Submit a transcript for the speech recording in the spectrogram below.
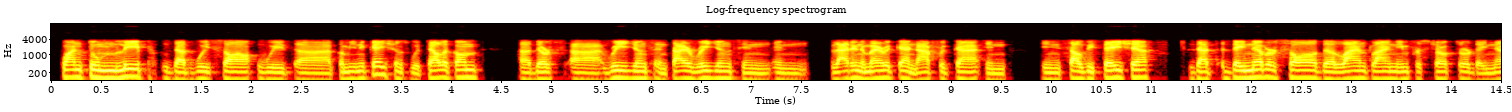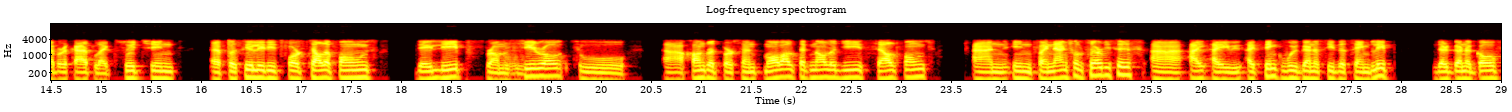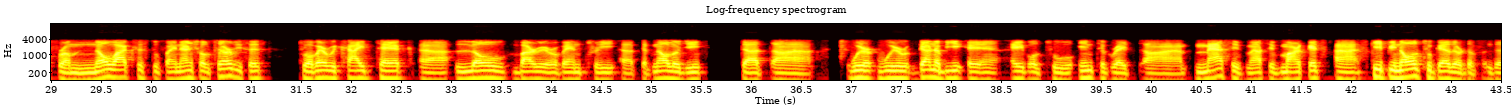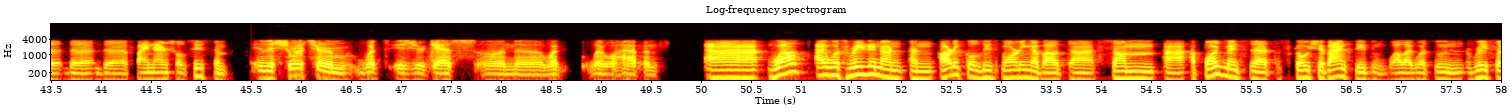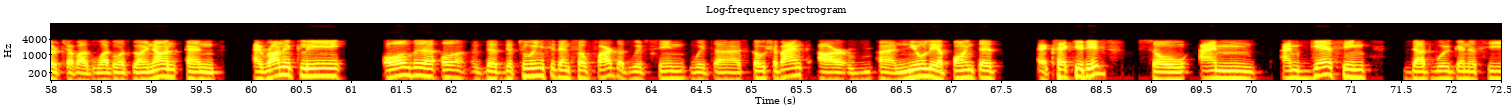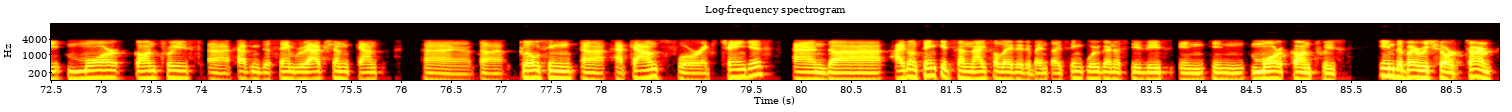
quantum leap that we saw with uh, communications, with telecom. Uh, there's uh, regions, entire regions in, in Latin America and Africa, in, in Southeast Asia, that they never saw the landline infrastructure. They never had like switching uh, facilities for telephones. They leap from mm-hmm. zero to 100% mobile technology, cell phones, and in financial services, uh, I, I, I think we're going to see the same leap. They're going to go from no access to financial services to a very high tech, uh, low barrier of entry uh, technology that uh, we're we're gonna be uh, able to integrate uh, massive massive markets, uh, skipping altogether the, the the the financial system. In the short term, what is your guess on uh, what what will happen? Uh, well, I was reading an, an article this morning about uh, some appointments that Scotiabank did while I was doing research about what was going on, and ironically, all the all the, the two incidents so far that we've seen with uh, Scotiabank are uh, newly appointed executives. So I'm I'm guessing that we're going to see more countries uh, having the same reaction, can, uh, uh, closing uh, accounts for exchanges. And I don't think it's an isolated event. I think we're going to see this in in more countries in the very short term.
